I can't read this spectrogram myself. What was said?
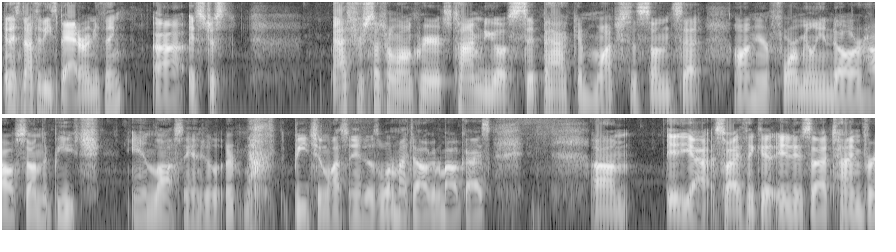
and it's not that he's bad or anything. Uh, it's just after such a long career, it's time to go sit back and watch the sunset on your four million dollar house on the beach in Los Angeles. Or not the beach in Los Angeles. What am I talking about, guys? Um, it, yeah, so I think it, it is uh, time for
